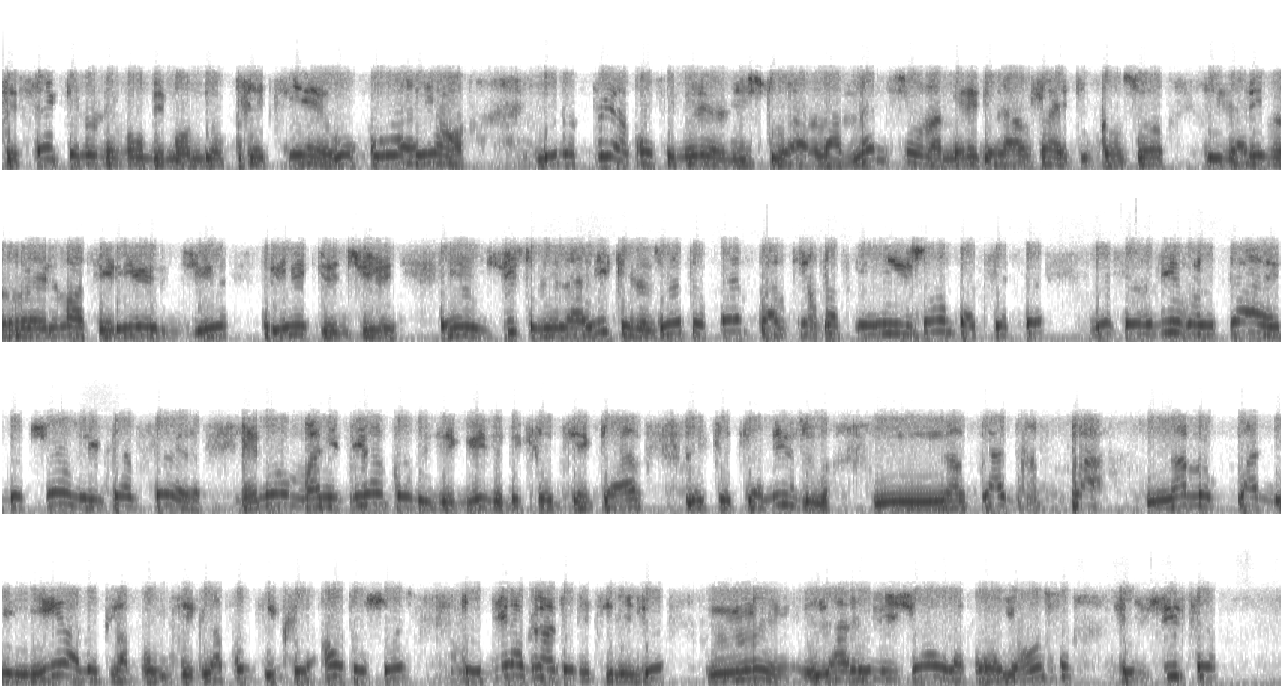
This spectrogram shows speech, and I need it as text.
C'est ce que nous devons demander aux chrétiens, aux croyants, de ne plus encore se mêler dans l'histoire là. Même si on a mené de l'argent et tout consort, ils arrivent réellement à servir Dieu, rien que Dieu. Et juste les laïcs et les autres peuvent partir parce qu'ils ont accepté de servir l'État et d'autres choses ils peuvent faire. Et non manipuler encore des églises et des chrétiens, car le chrétianisme n'encadre pas n'a même pas de lien avec la politique. La politique, c'est autre chose Dieu est en train d'utiliser, mais la religion et la croyance, c'est juste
